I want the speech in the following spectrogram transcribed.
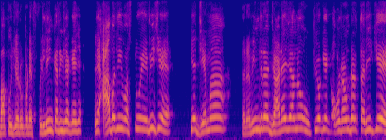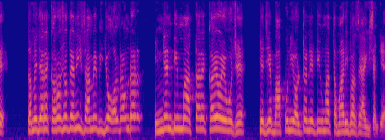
બાપુ જરૂર પડે ફિલ્ડિંગ કરી શકે છે. એટલે આ બધી વસ્તુઓ એવી છે કે જેમાં રવિન્દ્ર જાડેજાનો ઉપયોગ એક ઓલરાઉન્ડર તરીકે તમે જ્યારે કરો છો તો એની સામે બીજો ઓલરાઉન્ડર ઇન્ડિયન ટીમમાં અત્યારે કયો એવો છે? કે જે બાપુની ઓલ્ટરનેટિવમાં તમારી પાસે આવી શકે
